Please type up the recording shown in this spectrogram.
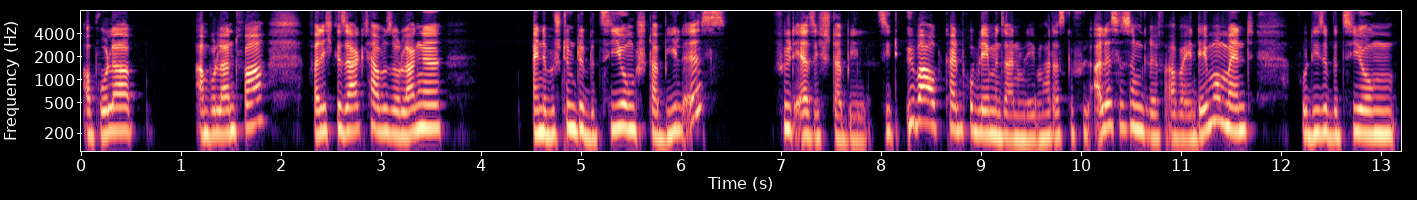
obwohl er ambulant war, weil ich gesagt habe, solange eine bestimmte Beziehung stabil ist, fühlt er sich stabil, sieht überhaupt kein Problem in seinem Leben, hat das Gefühl, alles ist im Griff. Aber in dem Moment, wo diese Beziehung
